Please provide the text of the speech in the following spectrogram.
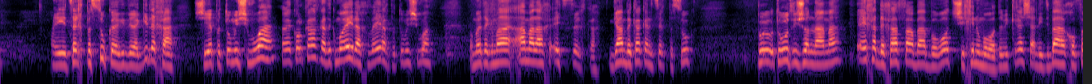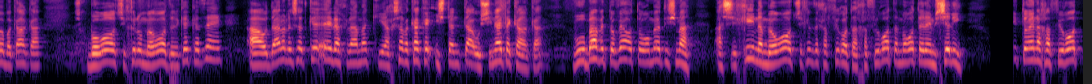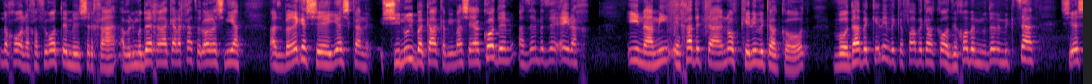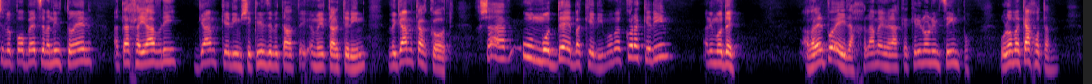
צריך פסוק להגיד, להגיד לך שיהיה פטור משבועה, הרי כל קרקע זה כמו אילך, ואילך פטור משבועה. אומרת הגמרא, אמה לך עץ צריכה. גם בקרקע אני צריך פסוק. תירוץ ראשון למה? איכא דחפר בה בורות שיחין ומורות. במקרה שהנתבע חופר בקרקע בורות, שיחין ומורות, במקרה כזה, ההודעה לא נחשבת כאילך, למה? כי עכשיו הקרקע השתנתה, הוא שינה את הקרקע, והוא בא ותובע אותו, הוא אומר, תשמע, השיחין, המאורות, שיחין זה חפירות, החפירות, המאורות האלה הם שלי. אני טוען החפירות, נכון, החפירות הן שלך, אבל אני מודה לך רק על אחת ולא על השנייה. אז ברגע שיש כאן שינוי בקרקע ממה שהיה קודם, אז אין בזה אילך. אי נמי, אחד את כלים וקרקעות, והודה בכלים וכפר בקרקעות. זה יכול במודה במקצת, שיש לנו פה בעצם, אני טוען, אתה חייב לי גם כלים, שכלים זה מטלטלין, וגם קרקעות. עכשיו הוא מודה בכלים, הוא אומר כל הכלים אני מודה. אבל אין פה אילך, למה אין אילך? כי הכלים לא נמצאים פה, הוא לא אומר קח אותם.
